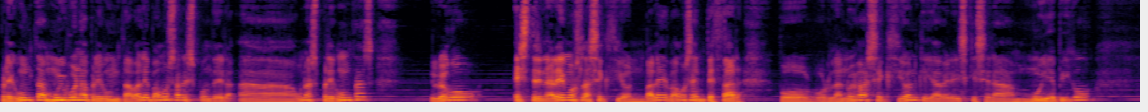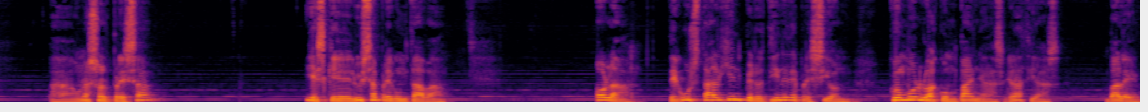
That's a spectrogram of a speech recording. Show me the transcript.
pregunta, muy buena pregunta, ¿vale? Vamos a responder a unas preguntas y luego estrenaremos la sección, ¿vale? Vamos a empezar por, la nueva sección que ya veréis que será muy épico. Una sorpresa. Y es que Luisa preguntaba, Hola, ¿te gusta alguien pero tiene depresión? ¿Cómo lo acompañas? Gracias. Vale.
